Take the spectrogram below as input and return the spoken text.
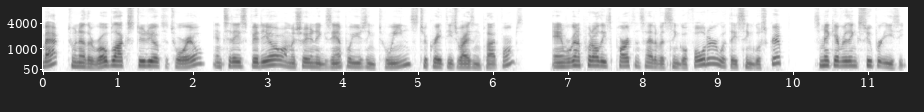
back to another Roblox Studio tutorial. In today's video, I'm going to show you an example using Tweens to create these rising platforms. And we're going to put all these parts inside of a single folder with a single script to make everything super easy.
